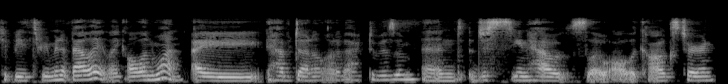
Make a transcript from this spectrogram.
could be a three minute ballet, like all in one. I have done a lot of activism and just seen how slow all the cogs turn.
